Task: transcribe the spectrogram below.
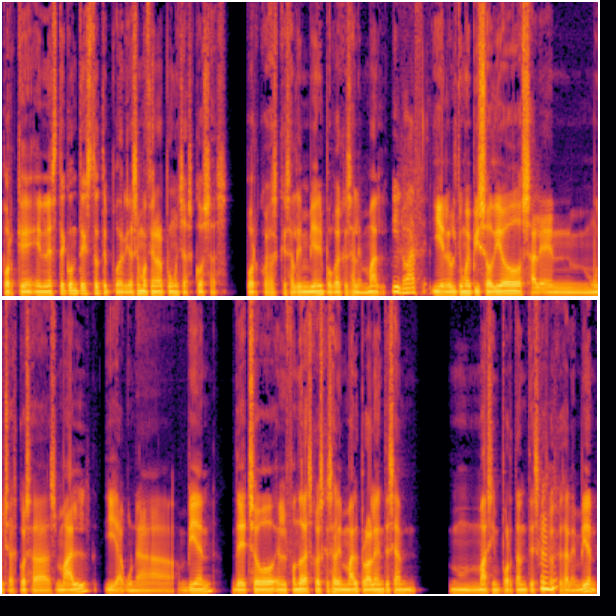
porque en este contexto te podrías emocionar por muchas cosas, por cosas que salen bien y por cosas que salen mal. Y lo hace. Y en el último episodio salen muchas cosas mal y alguna bien. De hecho, en el fondo las cosas que salen mal probablemente sean más importantes que cosas que salen bien.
